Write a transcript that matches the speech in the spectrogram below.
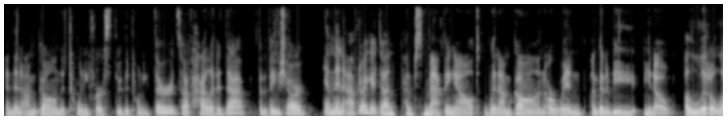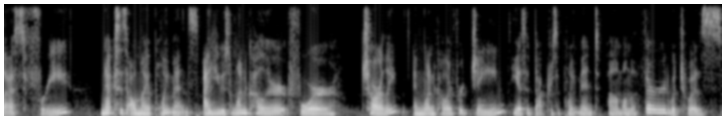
and then I'm gone the 21st through the 23rd. So I've highlighted that for the baby shower. And then after I get done kind of just mapping out when I'm gone or when I'm going to be, you know, a little less free, next is all my appointments. I use one color for Charlie and one color for Jane. He has a doctor's appointment um, on the 3rd, which was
